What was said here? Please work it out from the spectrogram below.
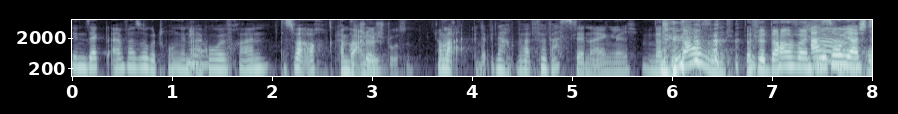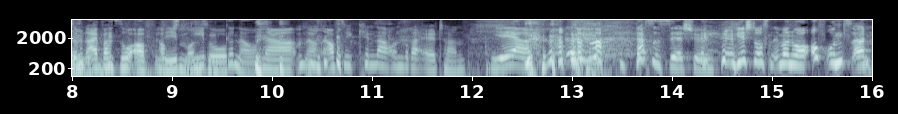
den Sekt einfach so getrunken, den alkoholfreien. Das war auch. Haben wir schön. angestoßen. Aber nach, für was denn eigentlich? Dass wir da sind. Dass wir da sein Ach so, ja, stimmt. Einfach so auf Leben und Leben, so. genau. Ja, auf die Kinder unserer Eltern. Yeah. Das ist sehr schön. Wir stoßen immer nur auf uns an.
